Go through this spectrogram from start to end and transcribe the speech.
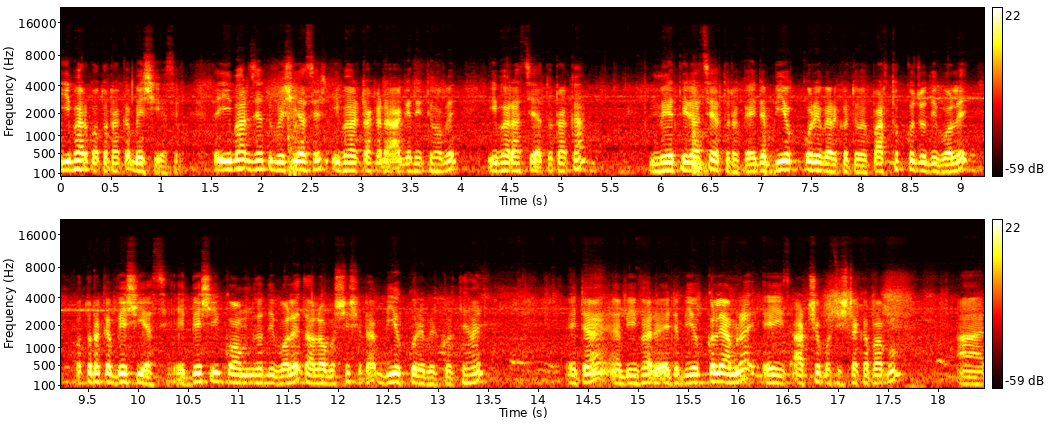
ইভার কত টাকা? বেশি আছে। তো ইভার যেহেতু বেশি আছে, ইভার টাকাটা আগে দিতে হবে। ইভার আছে এত টাকা, মেহেদির আছে এত টাকা। এটা বিয়োগ করে বের করতে হবে। পার্থক্য যদি বলে কত টাকা বেশি আছে? এই বেশি কম যদি বলে, তাহলে অবশ্যই সেটা বিয়োগ করে বের করতে হয়। এটা বিভার এটা বিয়োগ করলে আমরা এই আটশো পঁচিশ টাকা পাবো। আর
